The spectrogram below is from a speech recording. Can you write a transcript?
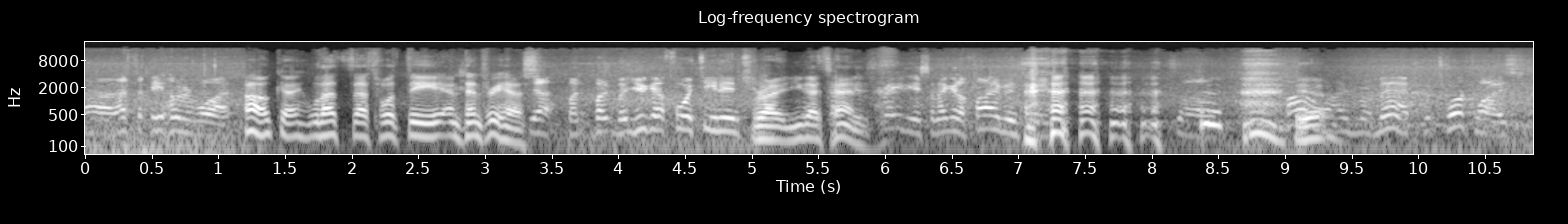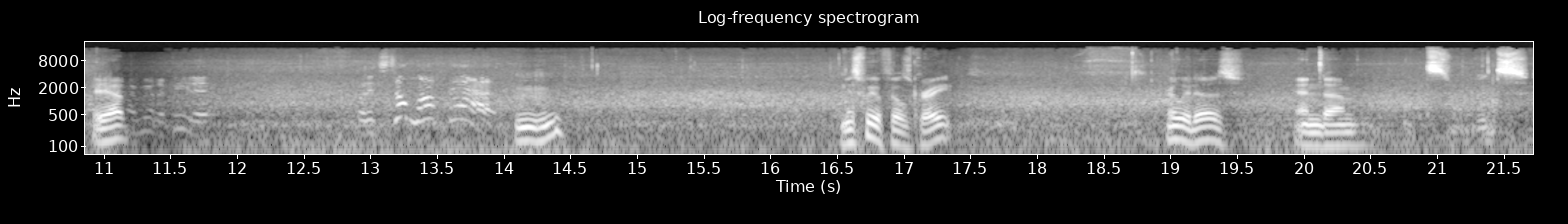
uh, that's an 800 watt. Oh, okay. Well, that's that's what the Mten3 has. Yeah, but but but you got 14 inch. Right, you got seven 10. inch radius, and I got a five inch. radius. so power wise we're matched, but torque wise, Yep. I'm gonna beat it. But it's still not bad. This wheel feels great. Really does. And um, it's, it's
